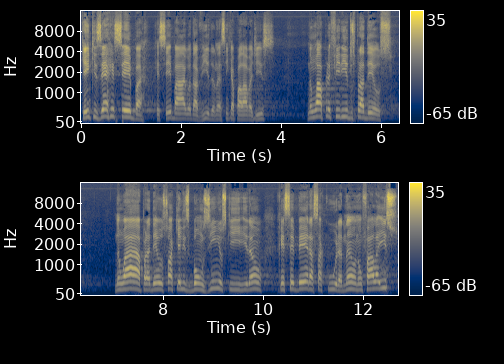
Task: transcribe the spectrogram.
Quem quiser receba, receba a água da vida, não é assim que a palavra diz? Não há preferidos para Deus. Não há para Deus só aqueles bonzinhos que irão receber essa cura. Não, não fala isso.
